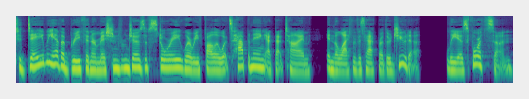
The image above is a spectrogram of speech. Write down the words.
Today, we have a brief intermission from Joseph's story where we follow what's happening at that time in the life of his half brother Judah, Leah's fourth son.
